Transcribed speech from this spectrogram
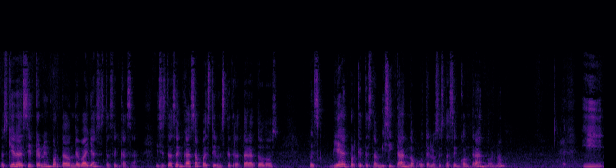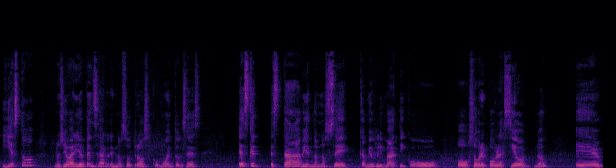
pues quiere decir que no importa dónde vayas, estás en casa. Y si estás en casa, pues tienes que tratar a todos pues bien, porque te están visitando o te los estás encontrando, ¿no? Y, y esto nos llevaría a pensar en nosotros como entonces es que está habiendo, no sé, cambio climático o, o sobrepoblación, ¿no? Eh,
